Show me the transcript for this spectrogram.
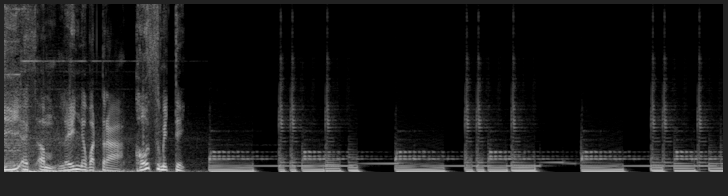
GSM លេងនវត្រា Cosmetic អ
